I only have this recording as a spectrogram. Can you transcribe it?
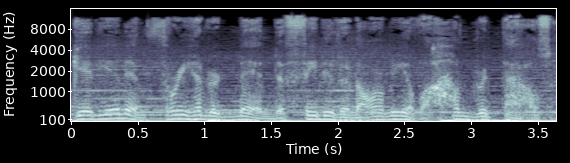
Gideon and 300 men defeated an army of 100,000.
